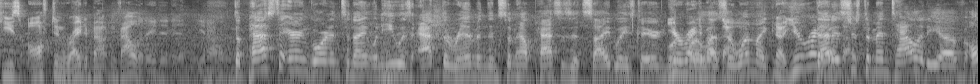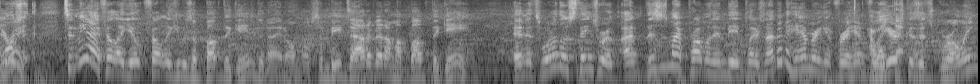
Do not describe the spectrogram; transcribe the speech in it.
he's often right about and validated in. You know. the pass to Aaron Gordon tonight when he was at the rim and then somehow passes it sideways to Aaron Gordon You're right for a lesser one. one. Like No, you're right That is that just one. a mentality of almost. right. To me, I felt like Yoke felt like he was above the game tonight. Almost. Embiid's out of it. I'm above the game. And it's one of those things where I'm, this is my problem with NBA players, and I've been hammering it for a handful like of years because it's growing.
